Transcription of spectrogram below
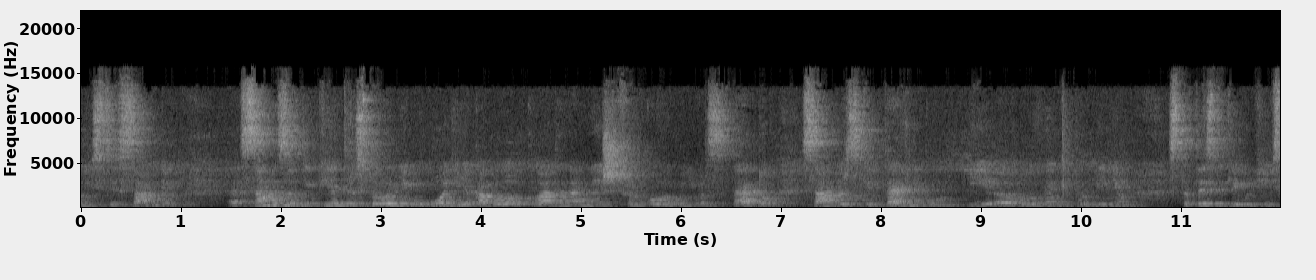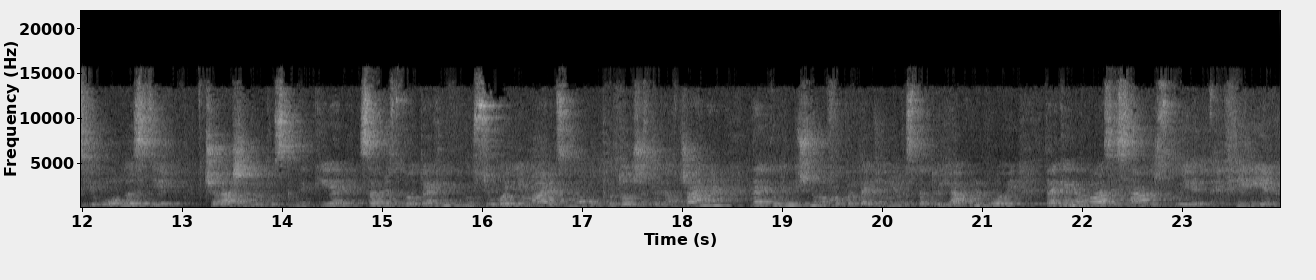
у місті Самбір. Е, Саме завдяки тристоронній угоді, яка була укладена між Франковим університетом, Самбірським технікумом і е, головним управлінням статистики у Львівській області, вчорашні випускники Самбірського технікуму сьогодні мають змогу продовжити навчання на економічному факультеті університету як у Львові, так і на базі Самбірської філії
